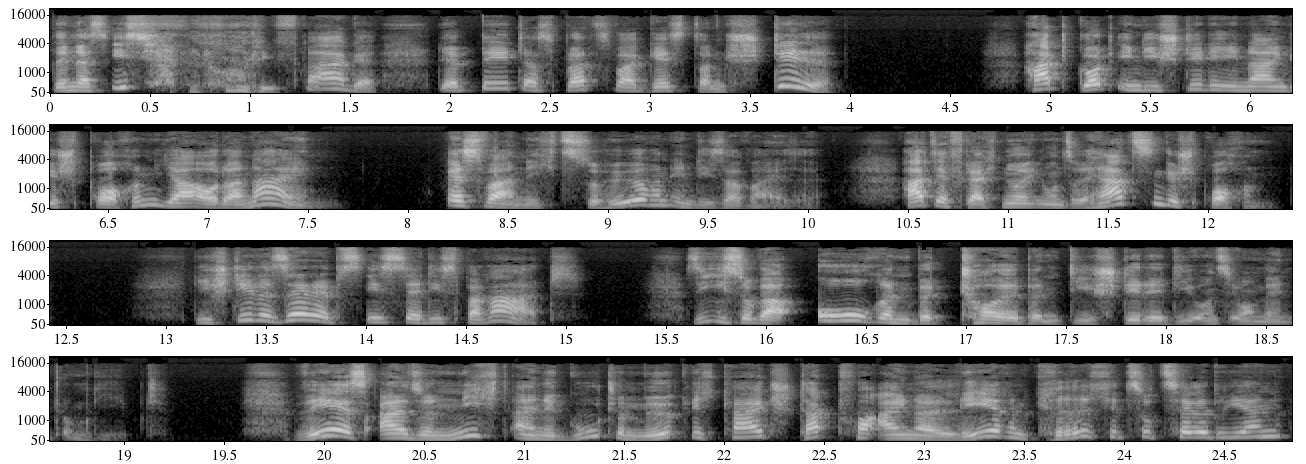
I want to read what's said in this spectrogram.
denn das ist ja genau die Frage. Der Petersplatz war gestern still. Hat Gott in die Stille hineingesprochen, ja oder nein? Es war nichts zu hören in dieser Weise. Hat er vielleicht nur in unsere Herzen gesprochen? Die Stille selbst ist sehr disparat. Sie ist sogar ohrenbetäubend, die Stille, die uns im Moment umgibt. Wäre es also nicht eine gute Möglichkeit, statt vor einer leeren Kirche zu zelebrieren,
